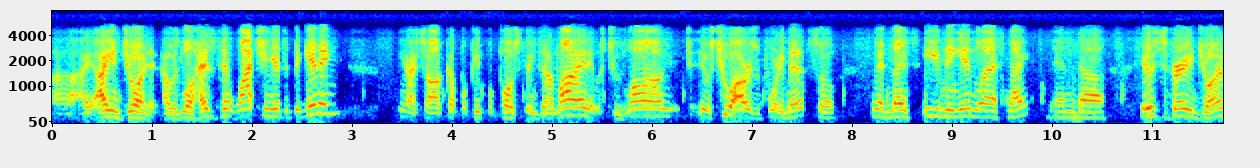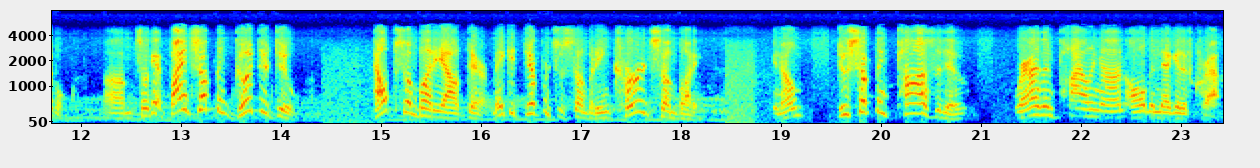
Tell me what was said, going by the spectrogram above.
Uh, I, I enjoyed it. I was a little hesitant watching it at the beginning. You know, I saw a couple people post things online. It was too long. It was two hours and 40 minutes, so we had a nice evening in last night, and uh, it was very enjoyable. Um, so again, find something good to do help somebody out there, make a difference with somebody, encourage somebody. You know, do something positive rather than piling on all the negative crap.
